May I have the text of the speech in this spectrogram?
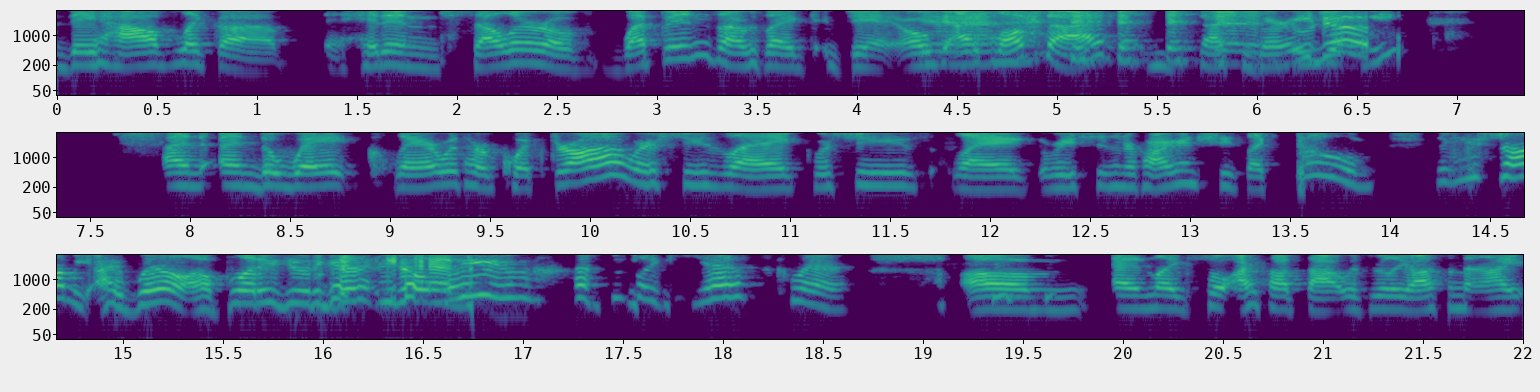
they have like a hidden cellar of weapons i was like "Ja- okay i love that that's very Who? Jamie. and and the way Claire with her quick draw, where she's like, where she's like reaches in her pocket and she's like, boom, if you shot me, I will. I'll bloody do it again if you don't leave. I was like, yes, Claire. Um, and like so I thought that was really awesome. And I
